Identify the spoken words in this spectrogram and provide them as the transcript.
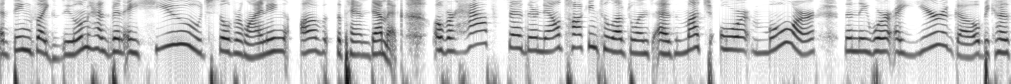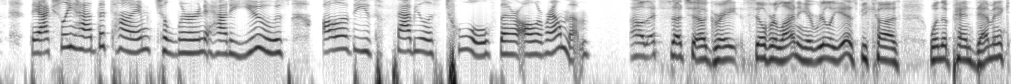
and things like Zoom has been a huge silver lining of the pandemic. Over half said they're now talking to loved ones as much or more than they were a year ago because they actually had the time to learn how to use all of these fabulous tools that are all around them. Oh, that's such a great silver lining. It really is because when the pandemic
